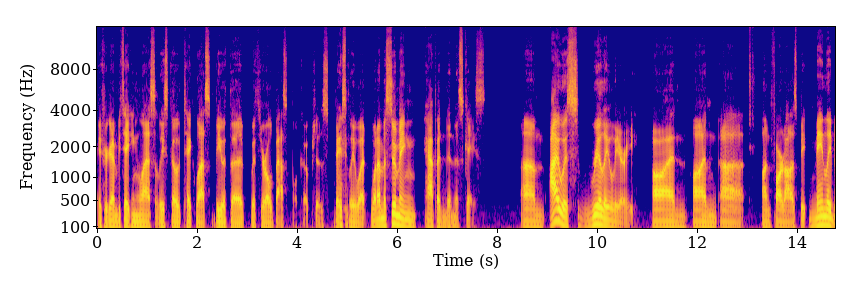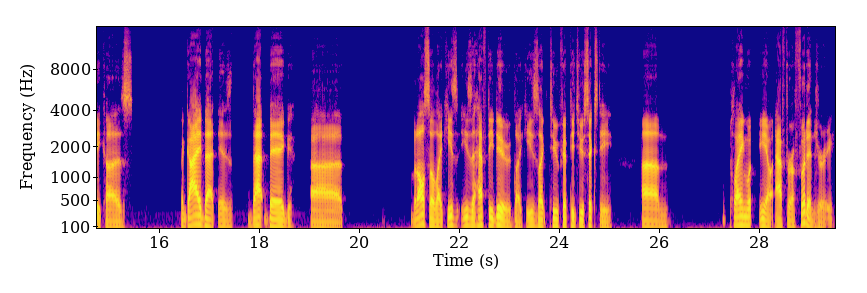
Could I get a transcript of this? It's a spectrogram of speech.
If you're going to be taking less, at least go take less. Be with the with your old basketball coach is basically what what I'm assuming happened in this case. Um, I was really leery on on uh, on Fardaws, be, mainly because a guy that is that big, uh, but also like he's he's a hefty dude, like he's like 250, 260, um, playing with you know after a foot injury,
